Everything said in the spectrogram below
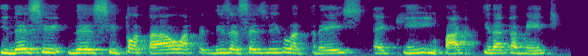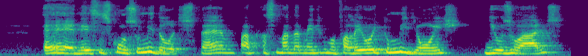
e desse, desse total, 16,3% é que impacta diretamente é, nesses consumidores. Né? Aproximadamente, como eu falei, 8 milhões de usuários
